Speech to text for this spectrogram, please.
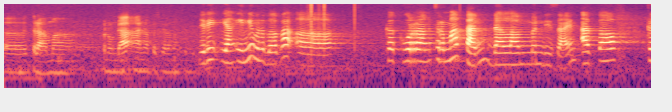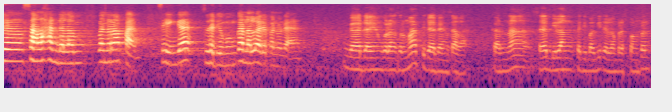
uh, drama penundaan apa segala macam. Jadi yang ini menurut Bapak uh, kekurang cermatan dalam mendesain atau kesalahan dalam penerapan sehingga sudah diumumkan lalu ada penundaan? nggak ada yang kurang cermat, tidak ada yang salah. Karena saya bilang tadi pagi dalam press conference,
